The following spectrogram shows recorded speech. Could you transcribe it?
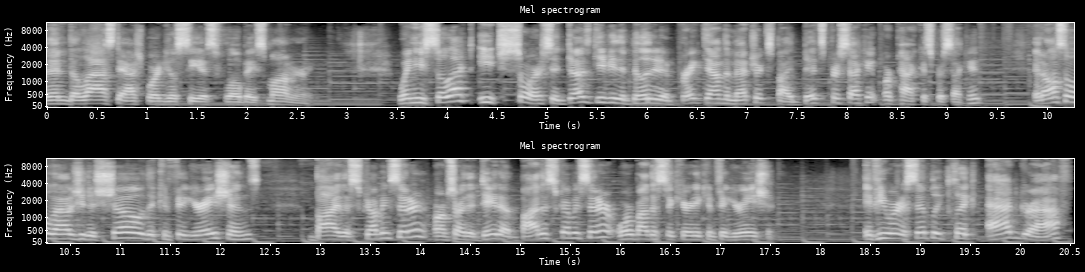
And then the last dashboard you'll see is flow based monitoring. When you select each source, it does give you the ability to break down the metrics by bits per second or packets per second. It also allows you to show the configurations by the scrubbing center, or I'm sorry, the data by the scrubbing center or by the security configuration. If you were to simply click add graph,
